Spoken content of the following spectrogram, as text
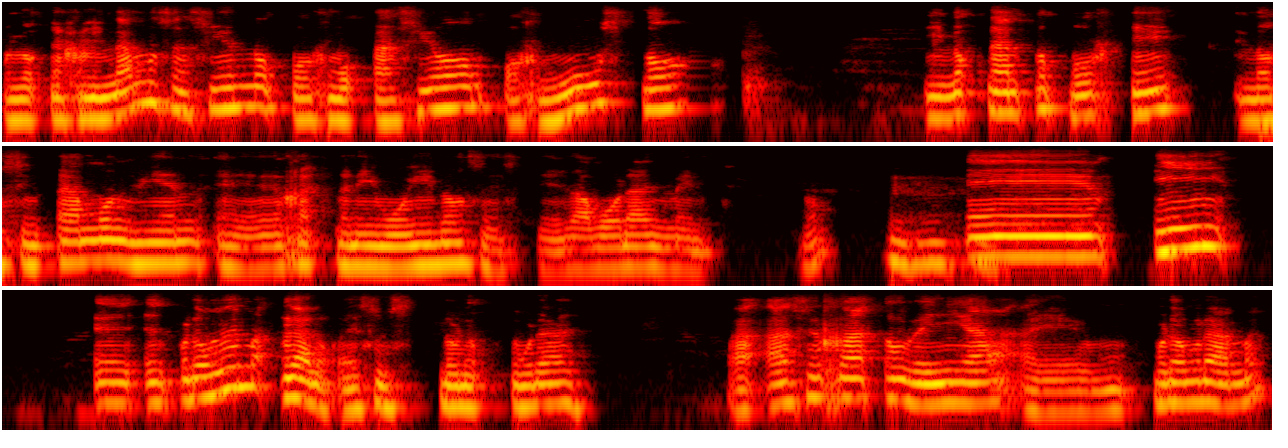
lo terminamos haciendo por vocación, por gusto, y no tanto porque nos sintamos bien eh, retribuidos este, laboralmente. ¿no? Eh, y el, problema, claro, eso es natural. Hace rato veía eh, un programa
